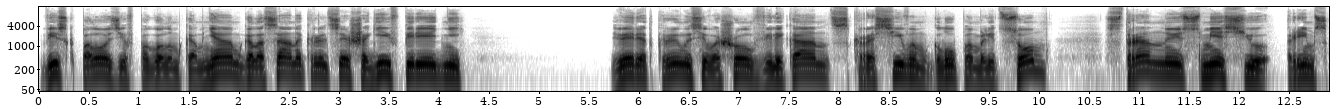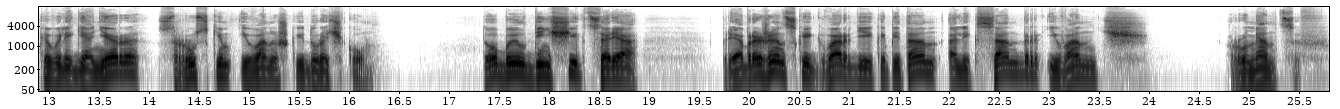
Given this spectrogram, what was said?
виск полозьев по голым камням, голоса на крыльце, шаги в передней. Дверь открылась, и вошел великан с красивым глупым лицом, странную смесью римского легионера с русским Иванушкой-дурачком. То был денщик царя, Преображенской гвардии капитан Александр Иванович Румянцев.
